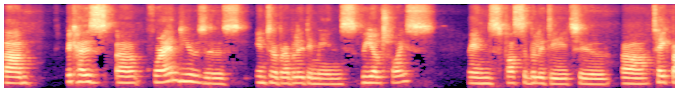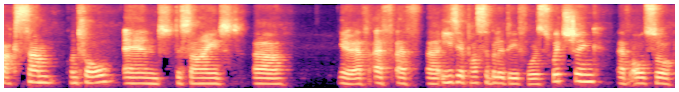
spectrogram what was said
Um, because uh, for end users, interoperability means real choice, means possibility to uh, take back some control and decide, uh, you know, have, have, have uh, easier possibility for switching, have also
